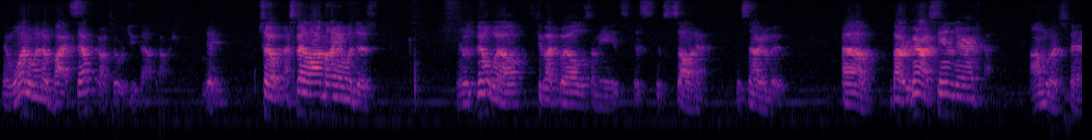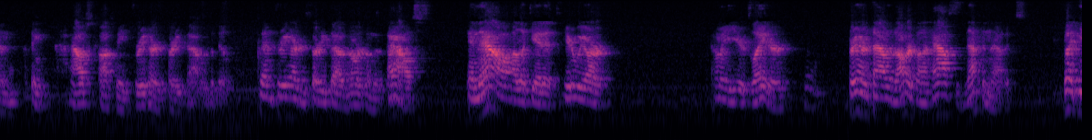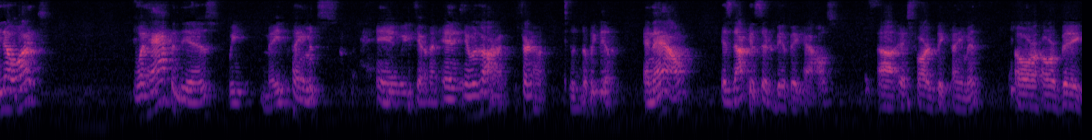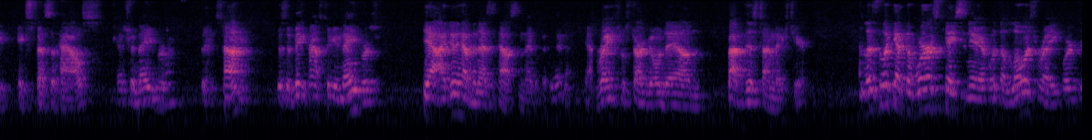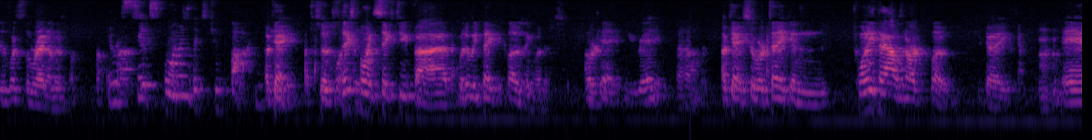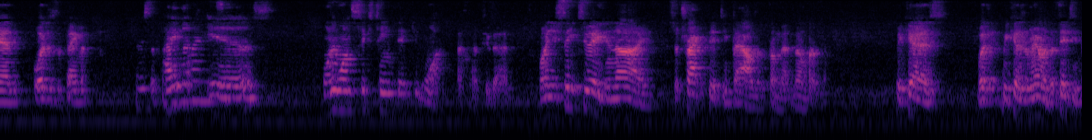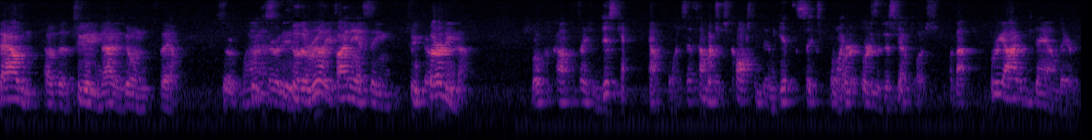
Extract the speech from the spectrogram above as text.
and one window by itself cost over two thousand dollars. Okay, so I spent a lot of money on windows. It was built well. It's two by twelves. I mean, it's it's it's solid. It's not to move. Uh, but I remember I was standing there. I'm going to spend. I think house cost me three hundred thirty thousand to build. Spend three hundred thirty thousand dollars on this house. And now I look at it, here we are, how many years later? $300,000 on a house is nothing nowadays. But you know what? What happened is we made payments and we kept, and it was all right. It turned out. It was no big deal. And now it's not considered to be a big house uh, as far as big payment or, or big expensive house. That's your neighbor. Huh? It's a big house to your neighbors. Yeah, I do have the nicest house in the neighborhood. Yeah. Rates will start going down about this time next year. Let's look at the worst case scenario with the lowest rate. Where, what's the rate on this one? It was six point point, six two five. Okay, so six point six two five. What do we take to closing with this? Okay, you ready? Uh-huh. Okay, so we're taking twenty thousand dollars to close. Okay, and what is the payment? it The payment is twenty-one sixteen fifty-one. That's not too bad. When you see two eighty nine, subtract fifty thousand from that number, because but because remember the fifty thousand of the two eighty nine is going to them. So So they're really financing two thirty nine. broker compensation discount points. That's how much it's costing them to get the six points. Where, where's the discount plus? About three items down there.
